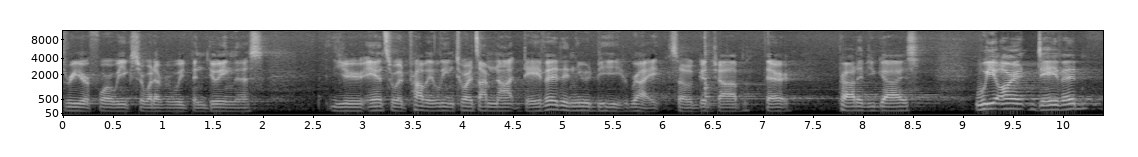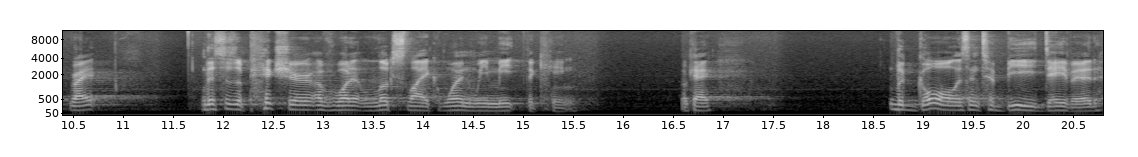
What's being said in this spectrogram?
three or four weeks or whatever we've been doing this, your answer would probably lean towards, I'm not David, and you would be right. So good job there. Proud of you guys. We aren't David, right? This is a picture of what it looks like when we meet the king. Okay? The goal isn't to be David.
